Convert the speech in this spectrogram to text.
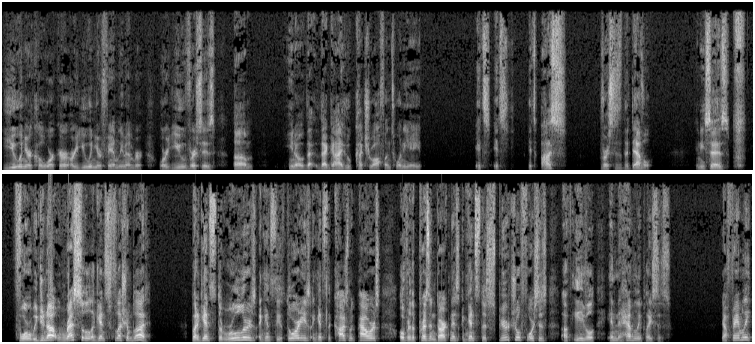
you and your coworker or you and your family member or you versus um, you know that, that guy who cut you off on 28 it's it's it's us versus the devil and he says for we do not wrestle against flesh and blood but against the rulers against the authorities against the cosmic powers over the present darkness against the spiritual forces of evil in the heavenly places now family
